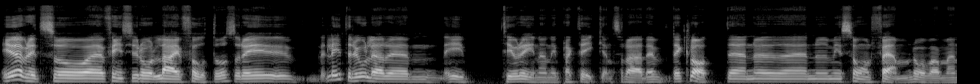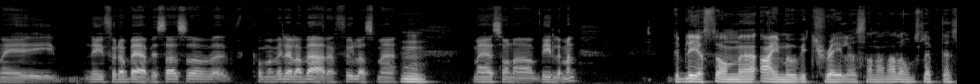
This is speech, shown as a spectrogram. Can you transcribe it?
I övrigt så eh, finns ju då live fotos och det är lite roligare än i teorin än i praktiken. Sådär. Det, det är klart, eh, nu, eh, nu är min son fem då va, men i, nyfödda bebisar så eh, kommer väl hela världen fyllas med, Mm. med sådana bilder. Men Det blir som uh, iMovie-trailersarna när de släpptes.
